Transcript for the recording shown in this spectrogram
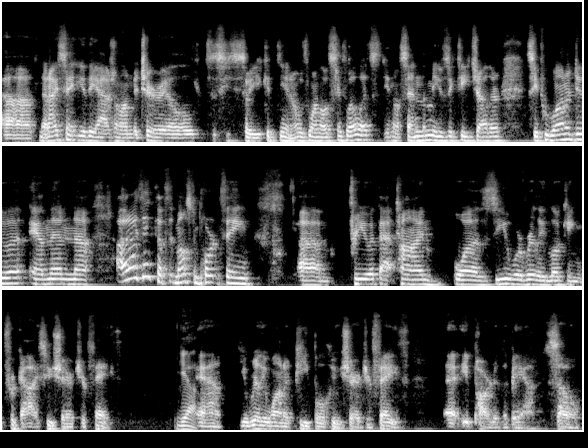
uh, then I sent you the Ajalon material to see, so you could, you know, it was one of those things. Well, let's you know send the music to each other, see if we want to do it, and then uh, and I think the most important thing. Um, for you at that time was you were really looking for guys who shared your faith. Yeah. And you really wanted people who shared your faith uh, a part of the band. So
